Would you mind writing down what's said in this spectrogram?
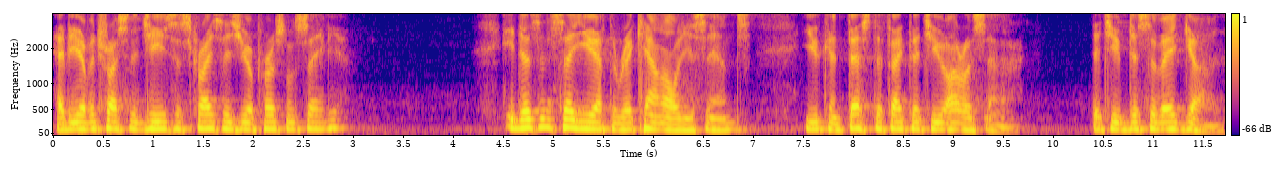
Have you ever trusted Jesus Christ as your personal Savior? He doesn't say you have to recount all your sins. You confess the fact that you are a sinner, that you've disobeyed God,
